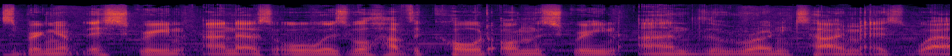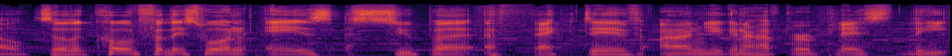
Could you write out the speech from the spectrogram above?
to bring up this screen. And as always we'll have the code on the screen and the runtime as well. So the code for this one is super effective and you're gonna have to replace the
